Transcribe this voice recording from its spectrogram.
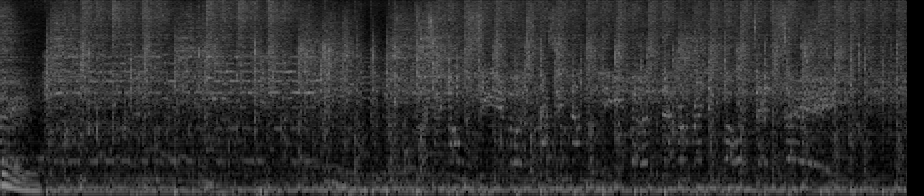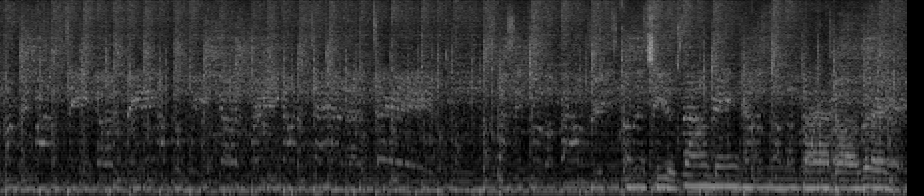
Ooh. See us rounding on the battery.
